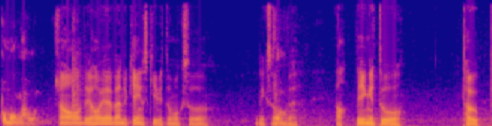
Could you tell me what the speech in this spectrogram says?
på många håll. Ja, det har ju Evander Kane skrivit om också. Liksom, ja. ja, det är inget att ta upp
